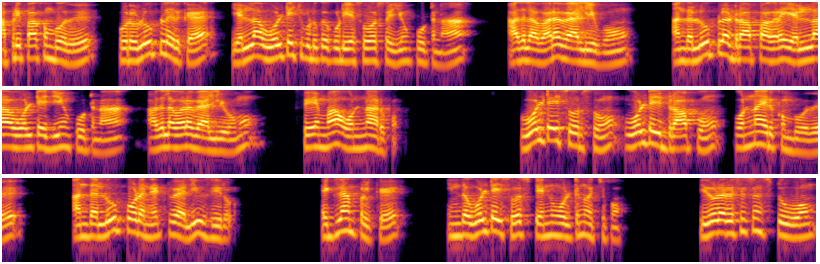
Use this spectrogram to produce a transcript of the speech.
அப்படி பார்க்கும்போது ஒரு லூப்பில் இருக்க எல்லா வோல்டேஜ் கொடுக்கக்கூடிய சோர்ஸையும் கூட்டினா அதில் வர வேல்யூவும் அந்த லூப்பில் ட்ராப் ஆகிற எல்லா வோல்டேஜையும் கூட்டினா அதில் வர வேல்யூவும் சேமாக ஒன்றா இருக்கும். வோல்டேஜ் சோர்ஸும் வோல்டேஜ் ட்ராப்பும் ஒன்றா இருக்கும்போது அந்த லூப்போட நெட் வேல்யூ ஜீரோ எக்ஸாம்பிளுக்கு இந்த வோல்டேஜ் சோர்ஸ் டென் வோல்ட்னு வச்சுப்போம். இதோட ரெசிஸ்டன்ஸ் டூ ஓம்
